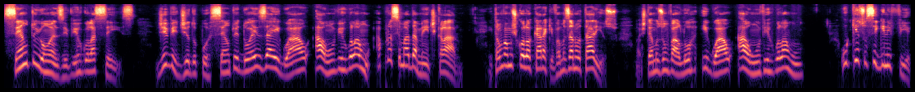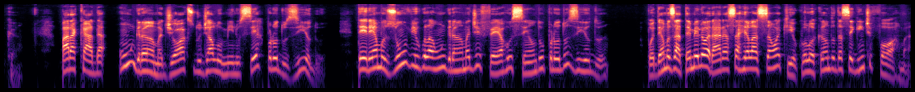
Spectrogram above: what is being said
111,6 dividido por 102 é igual a 1,1, aproximadamente, claro. Então, vamos colocar aqui, vamos anotar isso. Nós temos um valor igual a 1,1. O que isso significa? Para cada 1 grama de óxido de alumínio ser produzido, teremos 1,1 grama de ferro sendo produzido. Podemos até melhorar essa relação aqui, colocando da seguinte forma.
